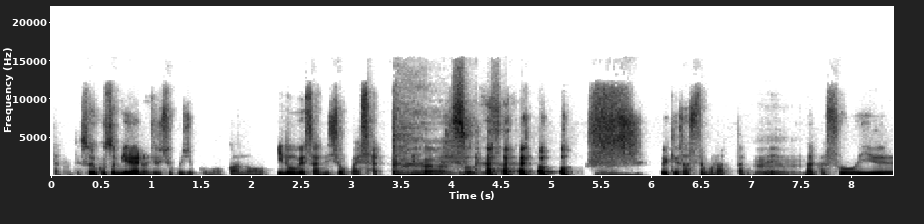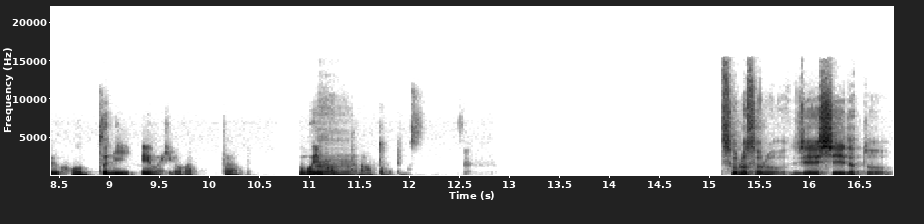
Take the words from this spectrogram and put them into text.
たので、それこそ未来の住職塾もあの、井上さんに紹介されて、あ あそうです。受けさせてもらったので、うん。なんかそういう本当に縁は広がったのが良かったなと思ってます。そろそろ JC だと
